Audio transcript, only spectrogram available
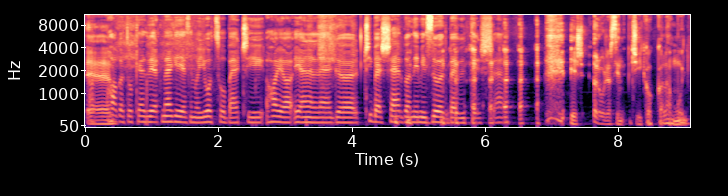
A hallgató kedvéért megjegyezném, hogy Jocó bácsi haja jelenleg csibes sárga némi zöld beütéssel. és rózsaszín csíkokkal amúgy amúgy.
